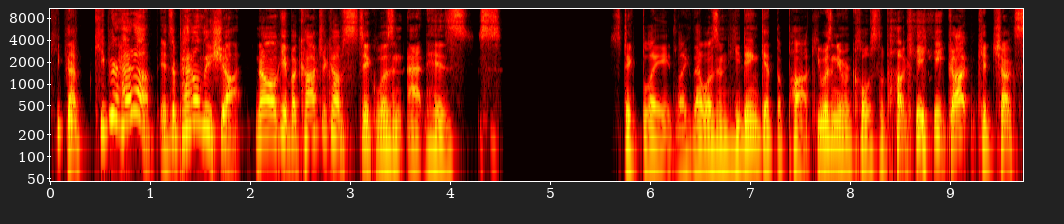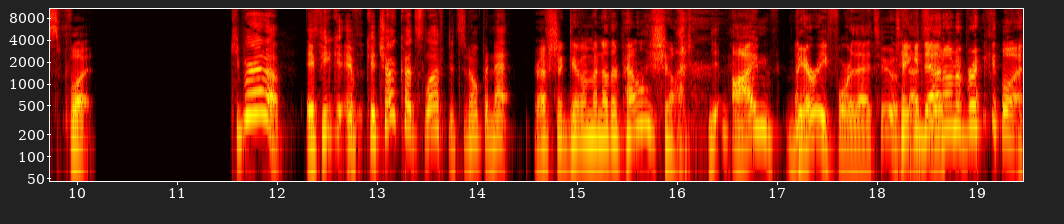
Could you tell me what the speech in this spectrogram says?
Keep that, keep your head up. It's a penalty shot. no, okay, but Kochetkov's stick wasn't at his s- stick blade. Like that wasn't. He didn't get the puck. He wasn't even close to the puck. He, he got Tkachuk's foot. Keep your head up. If he if Kachuk cuts left, it's an open net. Ref should give him another penalty shot. Yeah, I'm very for that too. If Take it down the- on a breakaway.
